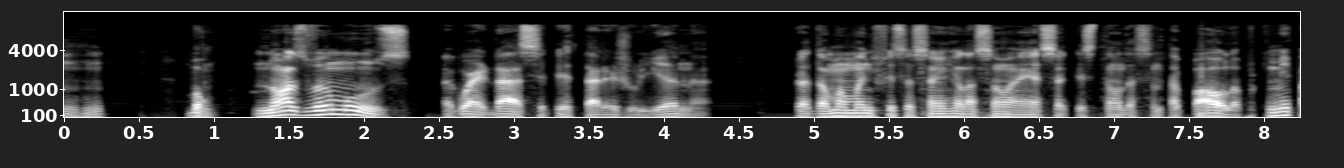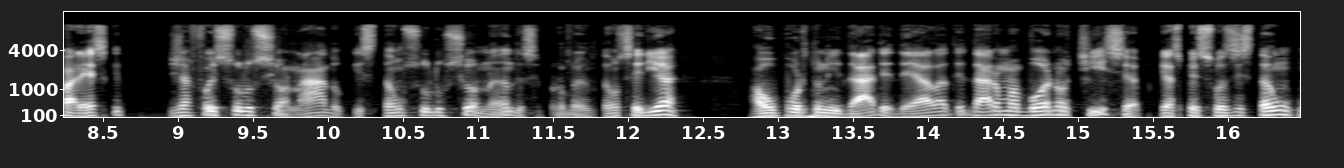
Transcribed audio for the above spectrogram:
Uhum. Bom, nós vamos aguardar a secretária Juliana para dar uma manifestação em relação a essa questão da Santa Paula, porque me parece que já foi solucionado, que estão solucionando esse problema. Então seria a oportunidade dela de dar uma boa notícia, porque as pessoas estão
